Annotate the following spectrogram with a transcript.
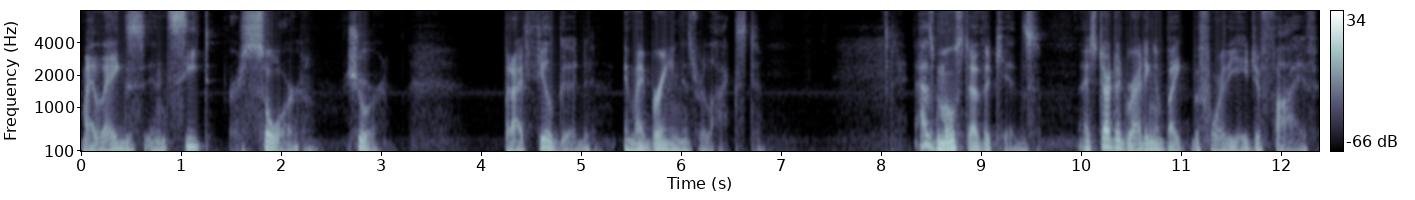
My legs and seat are sore, sure, but I feel good and my brain is relaxed. As most other kids, I started riding a bike before the age of five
